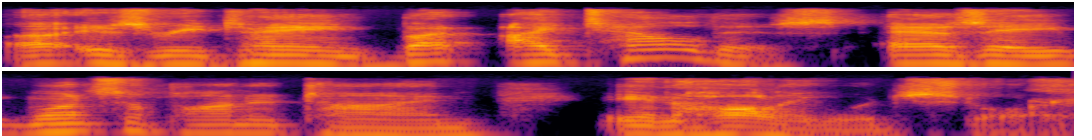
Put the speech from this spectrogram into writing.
uh, is retained. But I tell this as a once upon a time in Hollywood story.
